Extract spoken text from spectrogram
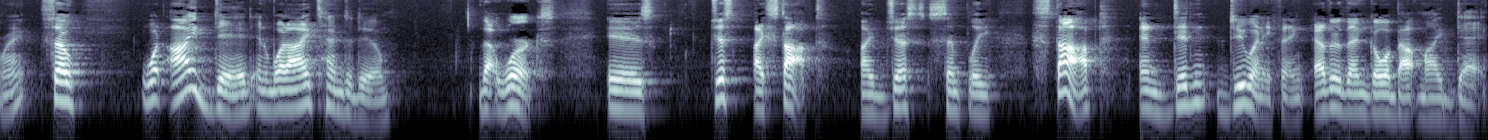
right? So, what I did and what I tend to do that works is just I stopped. I just simply stopped and didn't do anything other than go about my day.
